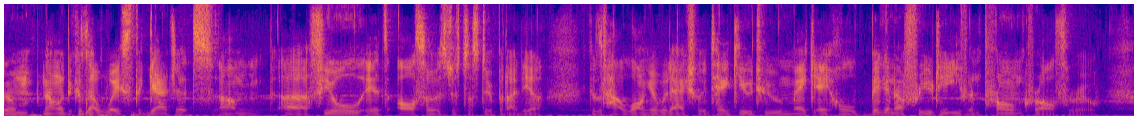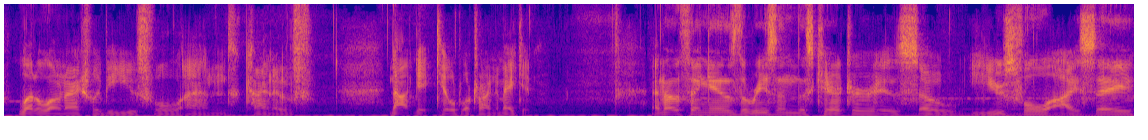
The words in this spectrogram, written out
Um, not only because that wastes the gadget's um, uh, fuel, it also is just a stupid idea because of how long it would actually take you to make a hole big enough for you to even prone crawl through, let alone actually be useful and kind of not get killed while trying to make it. Another thing is the reason this character is so useful, I say,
